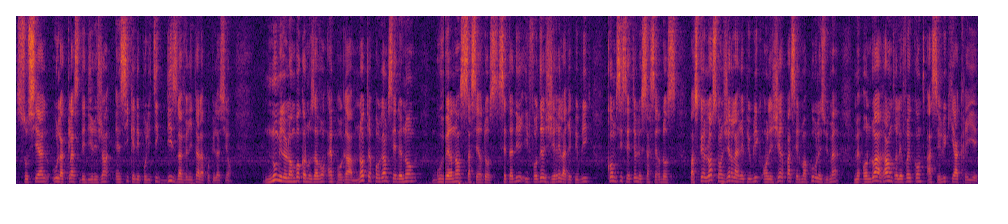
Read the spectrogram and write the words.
sociale ou la classe des dirigeants ainsi que des politiques disent la vérité à la population. Nous, Milolambo, quand nous avons un programme, notre programme, c'est de nom gouvernance sacerdoce. C'est-à-dire, il faudrait gérer la République comme si c'était le sacerdoce. Parce que lorsqu'on gère la République, on ne les gère pas seulement pour les humains, mais on doit rendre les vrais comptes à celui qui a créé.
